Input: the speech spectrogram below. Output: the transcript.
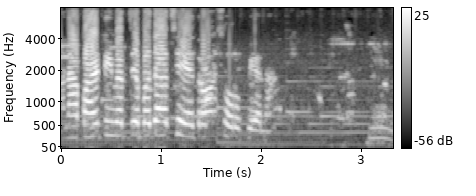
અને આ પાર્ટી વેર જે બધા છે એ ત્રણસો રૂપિયાના. હમ.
